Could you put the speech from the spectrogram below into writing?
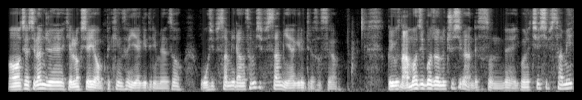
어, 제가 지난주에 갤럭시 A 행사 이야기 드리면서 53이랑 33 이야기를 드렸었어요. 그리고 나머지 버전은 출시가 안 됐었는데 이번에 73이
